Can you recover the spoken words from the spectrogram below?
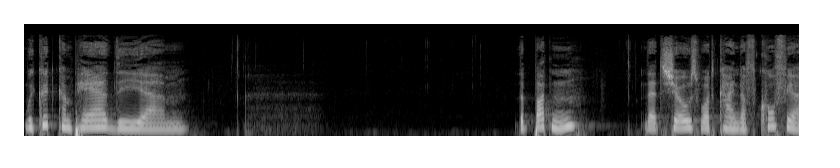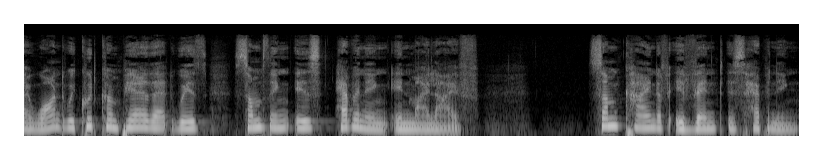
We could compare the um, the button that shows what kind of coffee I want, we could compare that with something is happening in my life. Some kind of event is happening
